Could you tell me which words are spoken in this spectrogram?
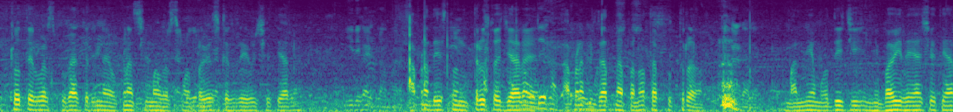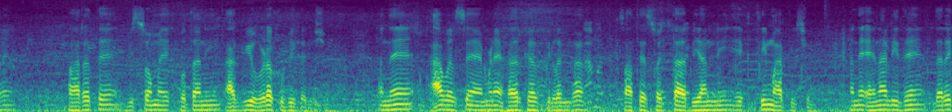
ઇઠ્ઠોતેર વર્ષ પૂરા કરીને ઓગણસીમાં વર્ષમાં પ્રવેશ કરી રહ્યું છે ત્યારે આપણા દેશનું નેતૃત્વ જ્યારે આપણા ગુજરાતના પનોતા પુત્ર માનનીય મોદીજી નિભાવી રહ્યા છે ત્યારે ભારતે વિશ્વમાં એક પોતાની આગવી ઓળખ ઊભી કરી છે. અને આ વર્ષે એમણે હર ઘર તિલંગા સાથે સ્વચ્છતા અભિયાનની એક થીમ આપી છે. અને એના લીધે દરેક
